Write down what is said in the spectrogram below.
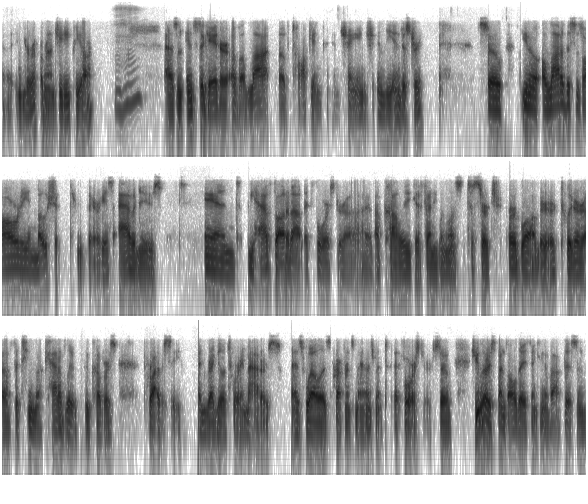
uh, in Europe around GDPR, Mhm. as an instigator of a lot of talking and change in the industry. So, you know, a lot of this is already in motion through various avenues. And we have thought about at Forrester, uh, a colleague, if anyone wants to search her blog or, Twitter, uh, Fatemeh Khatibloo, who covers privacy and regulatory matters, as well as preference management at Forrester. So she literally spends all day thinking about this and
